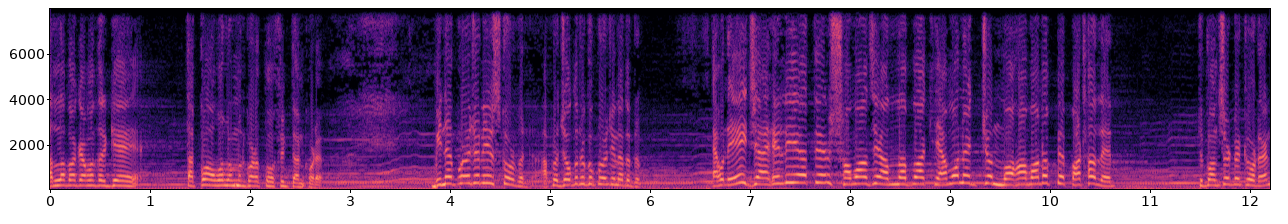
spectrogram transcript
আল্লাহ পাক আমাদেরকে তাকে অবলম্বন করার তৌফিক দান করে বিনা প্রয়োজনে ইউজ করবেন আপনার যতটুকু প্রয়োজন এতটুকু। এখন এই জাহেলিয়াতের সমাজে আল্লাহ পাক এমন একজন মহামানবকে পাঠালেন, একটু কনসেন্ট্রেট করেন,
